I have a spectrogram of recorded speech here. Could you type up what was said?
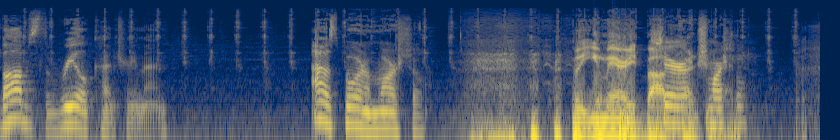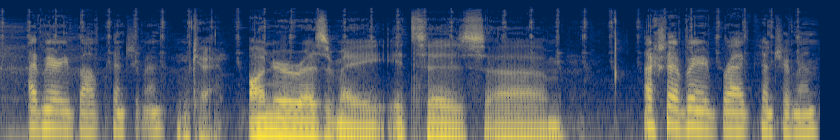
Bob's the real countryman. I was born a Marshall. But you married Bob Sheriff Countryman. Marshall. I married Bob Countryman. Okay. On your resume it says um, Actually, I married Brad Countryman.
